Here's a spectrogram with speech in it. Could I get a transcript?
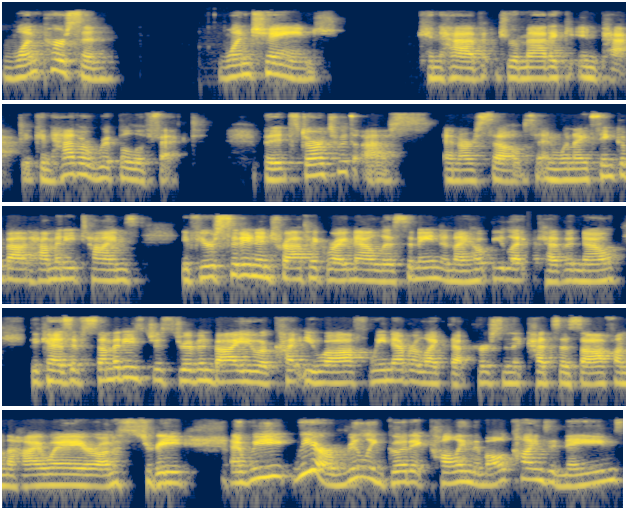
One person, one change can have dramatic impact. It can have a ripple effect, but it starts with us and ourselves. And when I think about how many times, if you're sitting in traffic right now listening, and I hope you let Kevin know, because if somebody's just driven by you or cut you off, we never like that person that cuts us off on the highway or on a street. And we we are really good at calling them all kinds of names,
